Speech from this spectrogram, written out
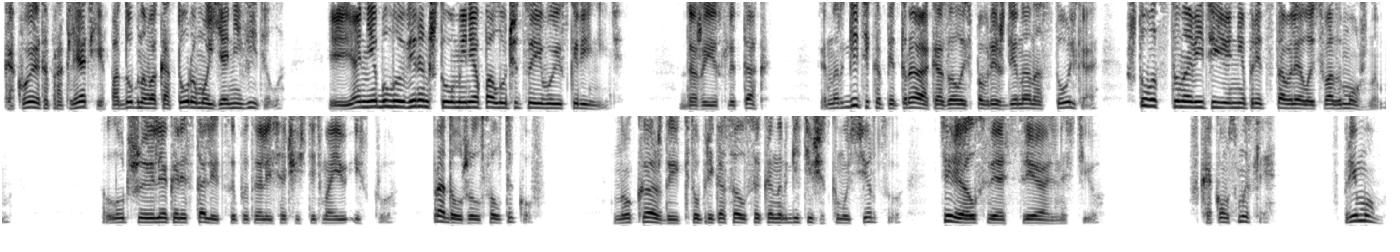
Какое-то проклятие, подобного которому я не видел. И я не был уверен, что у меня получится его искоренить. Даже если так, энергетика Петра оказалась повреждена настолько, что восстановить ее не представлялось возможным. «Лучшие лекари столицы пытались очистить мою искру», — продолжил Салтыков. «Но каждый, кто прикасался к энергетическому сердцу, терял связь с реальностью». «В каком смысле?» «В прямом.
